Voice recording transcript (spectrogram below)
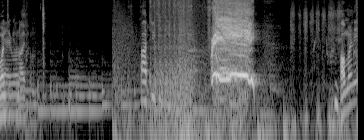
I went Yeah, to it knife him. Ah, two CT. Free! How many?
